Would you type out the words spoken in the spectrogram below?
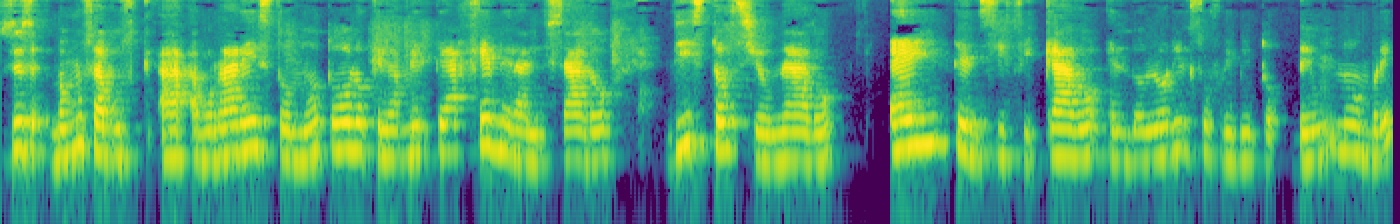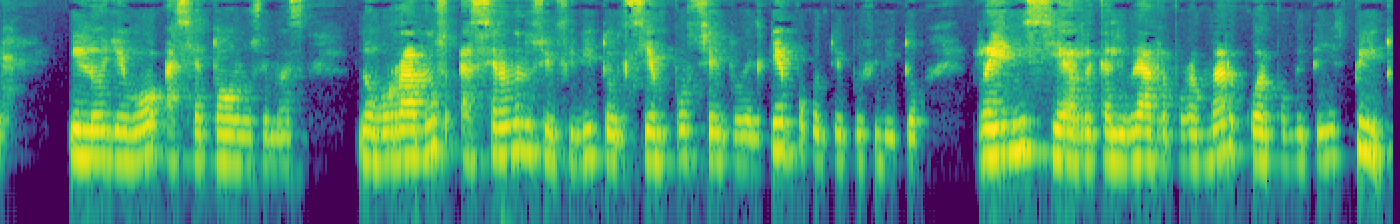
Entonces, vamos a, a borrar esto, ¿no? Todo lo que la mente ha generalizado, distorsionado e intensificado el dolor y el sufrimiento de un hombre y lo llevó hacia todos los demás lo borramos a cero menos infinito, el 100% del tiempo con tiempo infinito. Reiniciar, recalibrar, reprogramar cuerpo, mente y espíritu.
